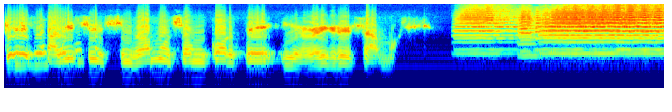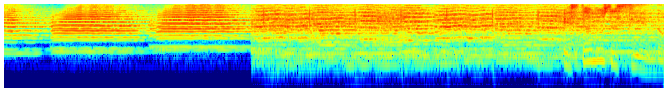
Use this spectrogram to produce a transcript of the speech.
¿qué les parece si vamos a un corte y regresamos? Estamos haciendo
